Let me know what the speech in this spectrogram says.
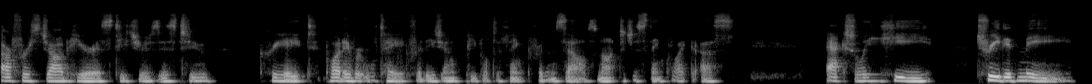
Our first job here as teachers is to create whatever it will take for these young people to think for themselves, not to just think like us. Actually, he treated me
